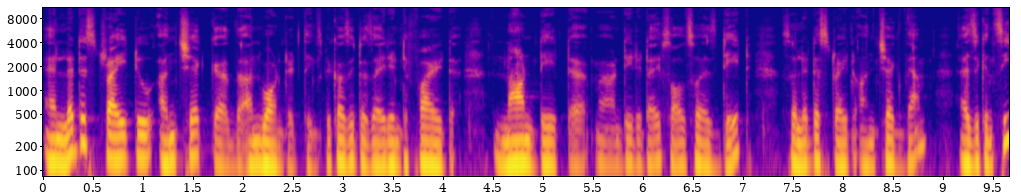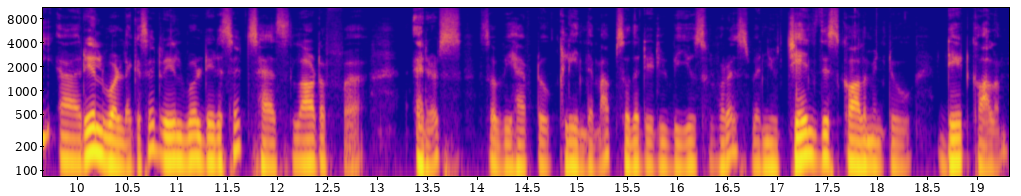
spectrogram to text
and let us try to uncheck uh, the unwanted things because it has identified non-date uh, uh, data types also as date. So let us try to uncheck them. As you can see uh, real world like I said, real world data sets has a lot of uh, errors. So we have to clean them up so that it will be useful for us when you change this column into date column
